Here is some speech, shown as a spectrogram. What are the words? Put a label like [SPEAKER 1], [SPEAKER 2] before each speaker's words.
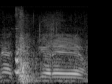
[SPEAKER 1] Нет, тут ГРМ.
